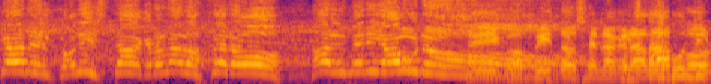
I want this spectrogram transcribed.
Gana el colista, Granada 0, Almería 1. Sí, con pitos en la grada. Está a puntito,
